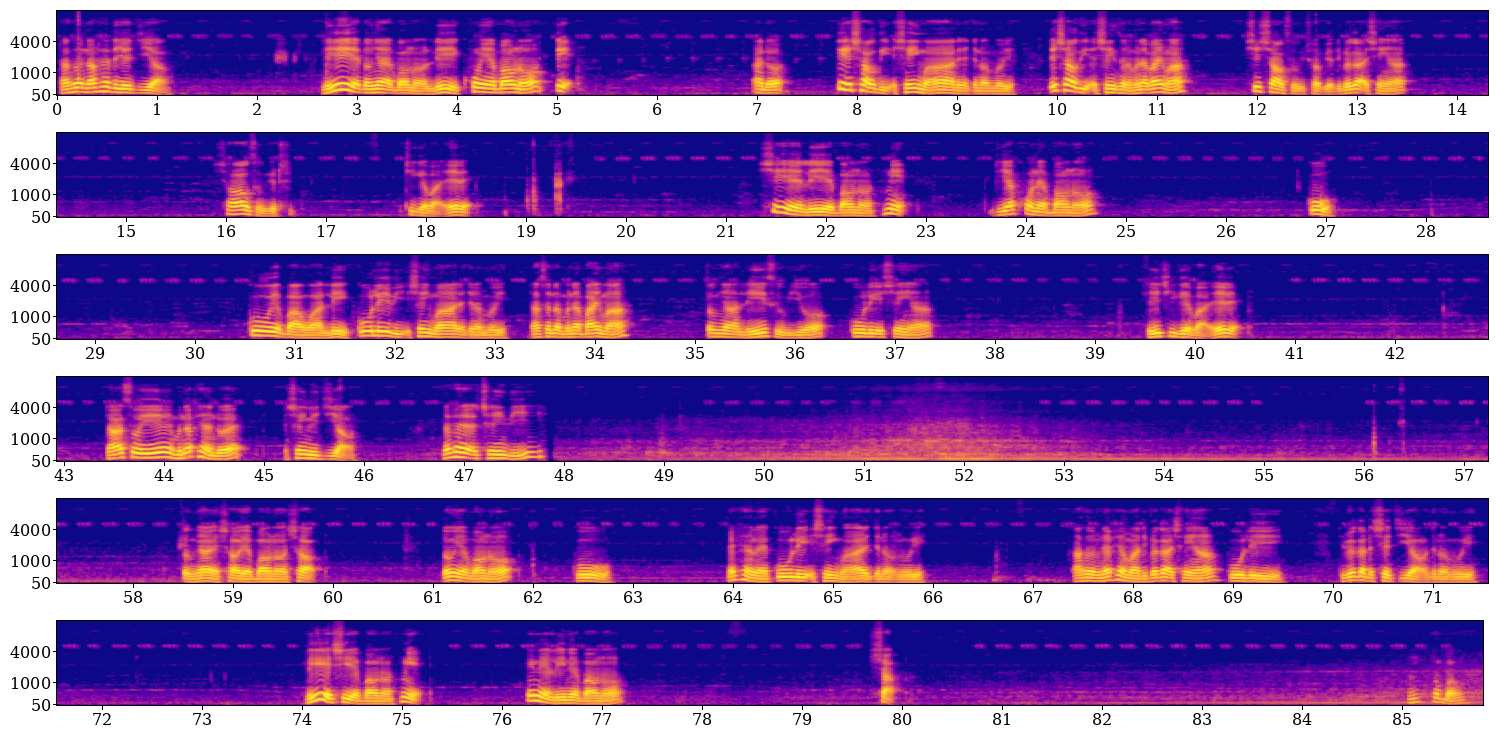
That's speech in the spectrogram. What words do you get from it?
ဒါဆိုနောက်ထပ်တစ်ရက်ကြည့်အောင်4ရဲ့3ရဲ့ပေါင်းတော့4ခွန်ရဲ့ပေါင်းတော့1အဲ့တော့1 6ဒီအချိန်မှာတဲ့ကျွန်တော်မျိုးကြီး1 6ဒီအချိန်ဆိုတော့မနေ့ပိုင်းမှာ8 6ဆိုပြီးထွက်ပြဒီဘက်ကအချိန်က6ဆိုပြီးထိခဲ့ပါတယ်တဲ့ 8ရဲ့4ရဲ့ပေါင်းတော့2ဒီက9နဲ့ပေါင်းတော့9 9ရဲ့ပါဝါ4 9လေးဒီအချိန်မှာတဲ့ကျွန်တော်မျိုးကြီးဒါဆိုတော့မနေ့ပိုင်းမှာ3ည4ဆိုပြီးတော့9လေးအချိန်ကလေးချိခဲ့ပါတယ်တဲ့ဒါဆိုရင်မနှက်ဖြန်အတွက်အချိန်လေးကြည့်အောင်နှက်ဖြန်အချိန်ဒီ တုံညရဲ့6ရဲ့ပေါင်းတော့6 3ရဲ့ပေါင်းတော့9နှက်ဖြန်လဲ9လေးအချိန်ပါတဲ့ကျွန်တော်အမျိုးကြီးဒါဆိုရင်နှက်ဖြန်မှာဒီဘက်ကအချိန်က9လေးဒီဘက်ကတစ်ချက်ကြည့်အောင်ကျွန်တော်အမျိုးကြီးလေးရဲ့ရှိရဲ့ပေါင်းတော့2နှစ်နဲ့လေးနဲ့ပေါင်းတော့6ဟမ်ဟုတ်ပါဘူး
